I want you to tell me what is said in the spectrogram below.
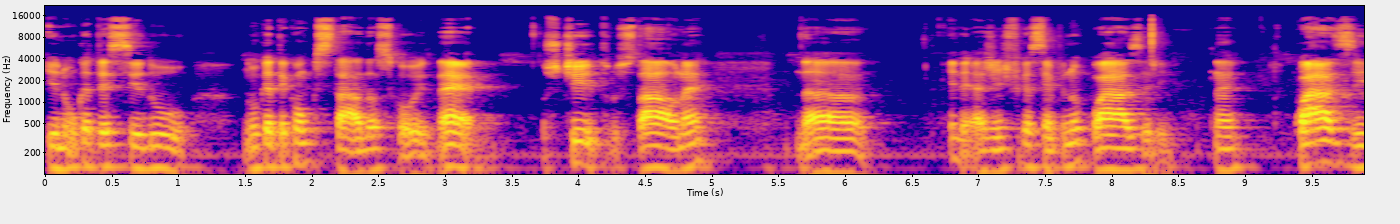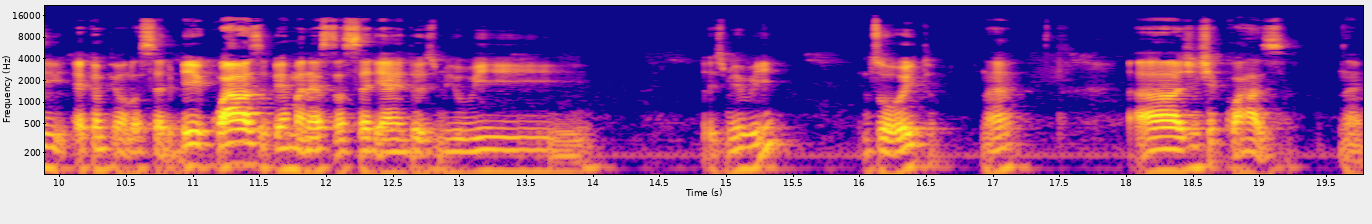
E nunca ter sido, nunca ter conquistado as coisas, né? Os títulos, tal, né? Uh, a gente fica sempre no quase ali, né? Quase é campeão da Série B, quase permanece na Série A em 2000 e... 2018, né? a gente é quase, né?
